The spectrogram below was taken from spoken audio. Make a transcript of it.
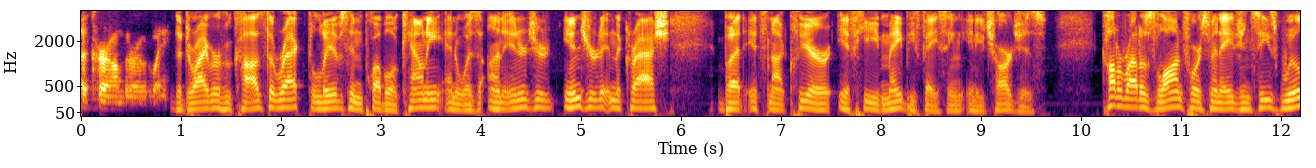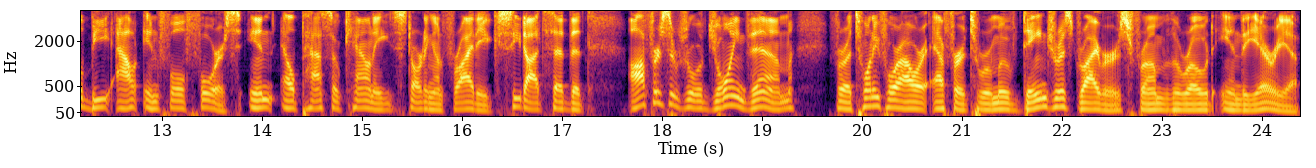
occur on the roadway. The driver who caused the wreck lives in Pueblo County and was uninjured injured in the crash but it's not clear if he may be facing any charges. Colorado's law enforcement agencies will be out in full force in El Paso County starting on Friday. CDOT said that officers will join them for a 24 hour effort to remove dangerous drivers from the road in the area.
